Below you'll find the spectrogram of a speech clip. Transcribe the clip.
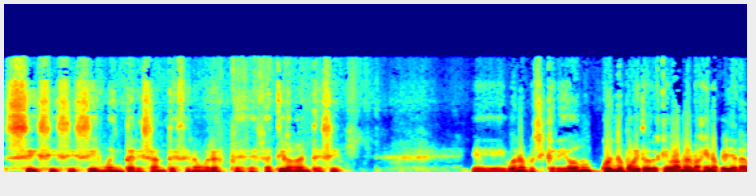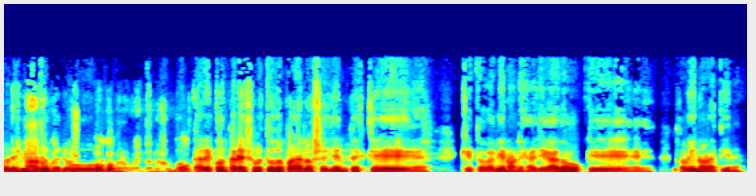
Sí, sí, sí, sí, muy interesante este número, efectivamente, sí. Eh, bueno, pues si queréis os cuento un poquito de qué va. Me imagino que ya lo habréis visto, pero, un poco, pero cuéntanos un poco. Contaré, contaré sobre todo para los oyentes que, que todavía no les ha llegado o que todavía no la tienen.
